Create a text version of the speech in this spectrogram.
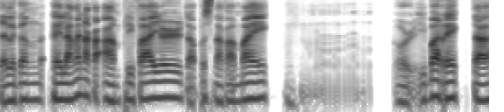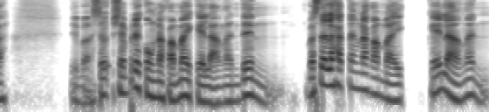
talagang kailangan naka-amplifier tapos naka-mic or iba rekta. 'Di ba? So syempre kung naka-mic kailangan din. Basta lahat ng naka-mic kailangan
